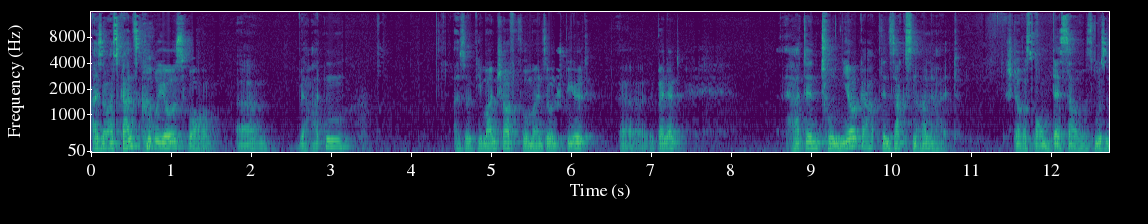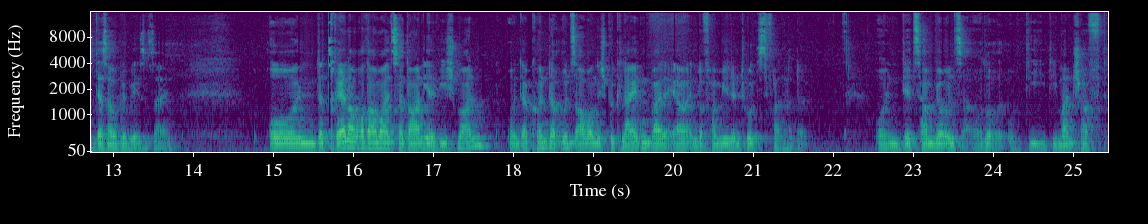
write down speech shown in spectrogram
Also was ganz kurios ja. war, wir hatten, also die Mannschaft, wo mein Sohn spielt, äh, Bennett, hatte ein Turnier gehabt in Sachsen-Anhalt. Ich glaube, es war in Dessau, es muss in Dessau gewesen sein. Und der Trainer war damals der Daniel Wiechmann und er konnte uns aber nicht begleiten, weil er in der Familie einen Todesfall hatte. Und jetzt haben wir uns, oder die, die Mannschaft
